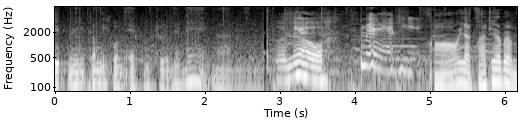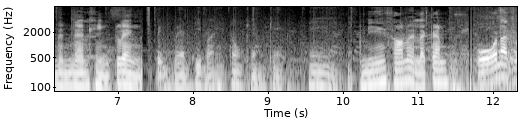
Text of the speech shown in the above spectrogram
คลิปนี้ต้องมีคนแอบเขินแน่ๆงานนี้ทำไมไม่เอาแม่นี่อ๋อ อยากพาเที่ยวแบบแมนๆแข็งแกร่งเป็นแฟนพี่ใบค์ต้องแข็งแกร่งเฮ้วันนี้ให้เขาหน่อยละกัน โอ้หนักไป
